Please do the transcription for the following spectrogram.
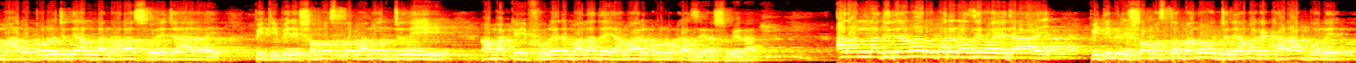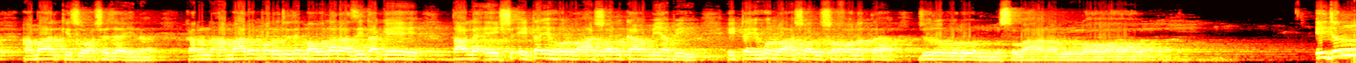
আমার উপরে যদি আল্লাহ নারাজ হয়ে যায়, পৃথিবীর সমস্ত মানুষ যদি আমাকে ফুলের মালা দেয়, আমার কোনো কাজে আসবে না। আর আল্লাহ যদি আমার উপরে রাজি হয়ে যায়, পৃথিবীর সমস্ত মানুষ যদি আমাকে খারাপ বলে, আমার কিছু আসে যায় না। কারণ আমার উপরে যদি মাওলা রাজি থাকে, তাহলে এটাই হলো আসল কামিয়াবি, এটাই হলো আসল সফলতা। জুড়ে বলুন সুবাহান এই জন্য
